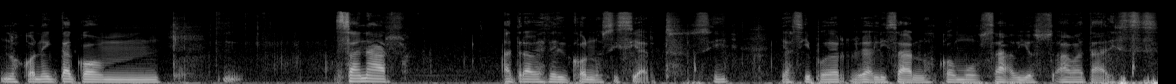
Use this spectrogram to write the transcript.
nos conecta con sanar a través del conocimiento, ¿sí? y así poder realizarnos como sabios avatares.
